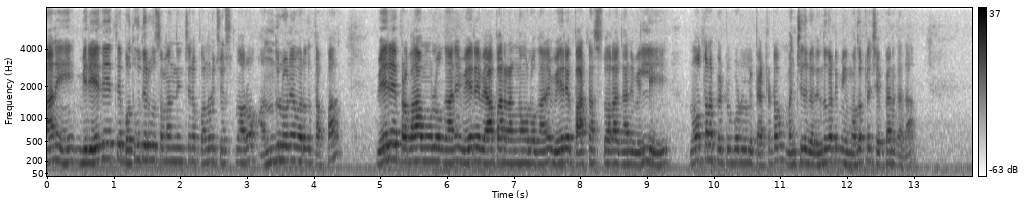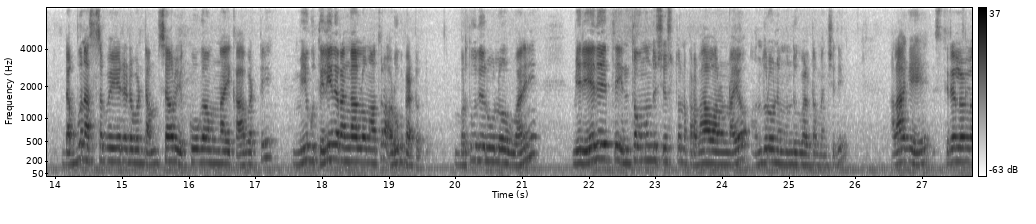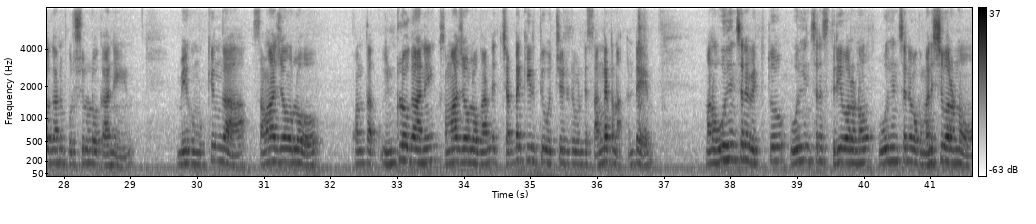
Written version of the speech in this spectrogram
కానీ మీరు ఏదైతే బతుకు తెరువు సంబంధించిన పనులు చేస్తున్నారో అందులోనే వరకు తప్ప వేరే ప్రభావంలో కానీ వేరే వ్యాపార రంగంలో కానీ వేరే పార్ట్నర్స్ ద్వారా కానీ వెళ్ళి నూతన పెట్టుబడులు పెట్టడం మంచిది కదా. ఎందుకంటే మీకు మొదట్లో చెప్పాను కదా డబ్బు నష్టపోయేటటువంటి అంశాలు ఎక్కువగా ఉన్నాయి కాబట్టి మీకు తెలియని రంగాల్లో మాత్రం అడుగు పెట్టద్దు. బ్రతుకు తెరువులో కానీ మీరు ఏదైతే ఇంతకుముందు చేస్తున్న ప్రభావాలు ఉన్నాయో అందులోనే ముందుకు వెళ్ళటం మంచిది. అలాగే స్త్రీలలో కానీ పురుషులలో కానీ మీకు ముఖ్యంగా సమాజంలో కొంత ఇంట్లో కానీ సమాజంలో కానీ చెడ్డ కీర్తి వచ్చేటటువంటి సంఘటన అంటే మనం ఊహించని వ్యక్తితో ఊహించని స్త్రీ వలనో ఊహించని ఒక మనిషి వలనో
